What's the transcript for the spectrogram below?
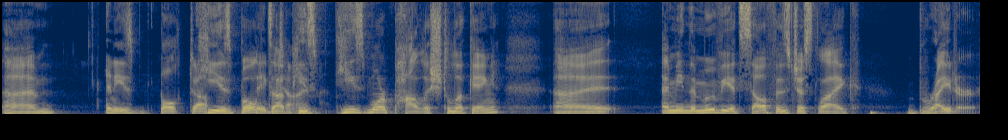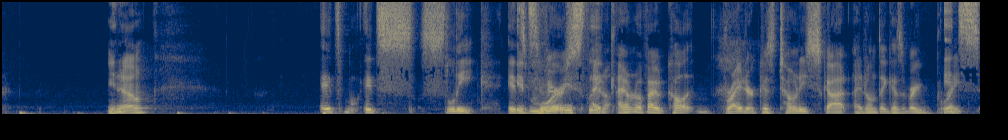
Um, and he's bulked up. he is bulked up. time. He's he's more polished looking. Uh, I mean, the movie itself is just like brighter. You know? it's it's sleek. It's, It's more. very I sleek. don't, I don't know if I would call it brighter because Tony Scott, I don't think has a very bright It's-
